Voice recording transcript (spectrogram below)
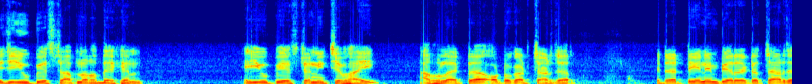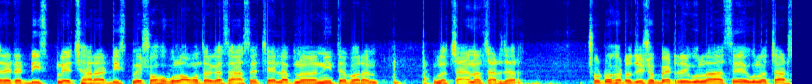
এই যে ইউপিএসটা আপনারা দেখেন। এই ইউপিএসটা নিচ্ছে ভাই। আর হলো একটা অটোকাট চার্জার এটা টেন এমপিয়ারের একটা চার্জার এটা ডিসপ্লে ছাড়া। ডিসপ্লে সহগুলো আমাদের কাছে আছে, চাইলে আপনারা নিতে পারেন। এগুলো চায়না চার্জার ছোটোখাটো যেসব ব্যাটারিগুলো আছে, এগুলো চার্জ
